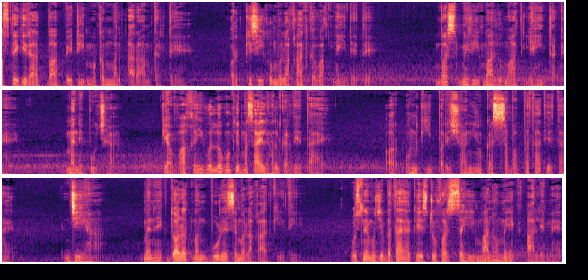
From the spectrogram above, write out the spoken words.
ہفتے کی رات باپ بیٹی مکمل آرام کرتے ہیں اور کسی کو ملاقات کا وقت نہیں دیتے۔ بس میری معلومات یہیں تک ہے۔ میں نے پوچھا کیا واقعی وہ لوگوں کے مسائل حل کر دیتا ہے اور ان کی پریشانیوں کا سبب بتا دیتا ہے؟ جی ہاں میں نے ایک دولت مند بوڑھے سے ملاقات کی تھی۔ اس نے مجھے بتایا کہ اسٹوفر صحیح معنوں میں ایک عالم ہے۔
